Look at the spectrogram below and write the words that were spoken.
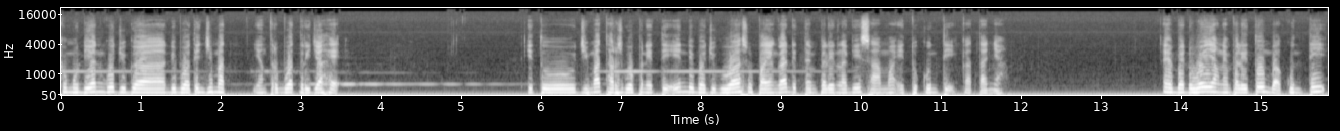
Kemudian gue juga dibuatin jimat yang terbuat dari jahe itu jimat harus gue penitiin di baju gue supaya nggak ditempelin lagi sama itu kunti katanya eh by the way yang nempel itu mbak kunti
